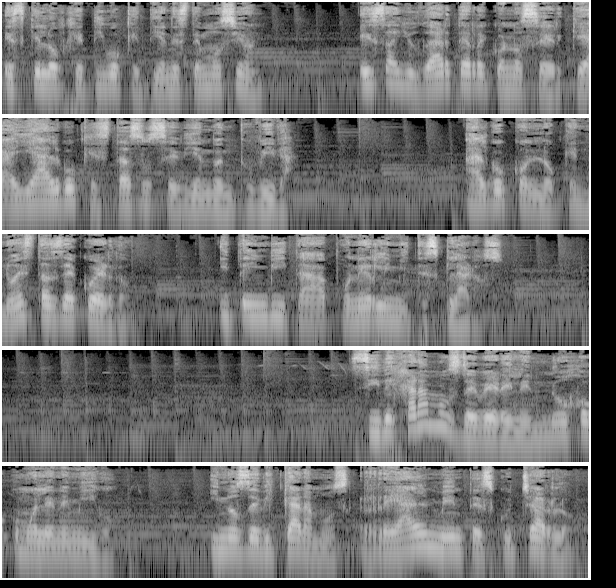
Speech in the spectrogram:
es que el objetivo que tiene esta emoción es ayudarte a reconocer que hay algo que está sucediendo en tu vida, algo con lo que no estás de acuerdo y te invita a poner límites claros. Si dejáramos de ver el enojo como el enemigo y nos dedicáramos realmente a escucharlo,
